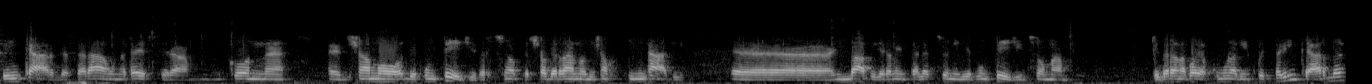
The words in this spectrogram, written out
Green Card, sarà una tessera con eh, diciamo, dei punteggi, perciò, perciò verranno diciamo, assegnati eh, in base chiaramente alle azioni dei punteggi insomma, che verranno poi accumulati in questa Green Card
